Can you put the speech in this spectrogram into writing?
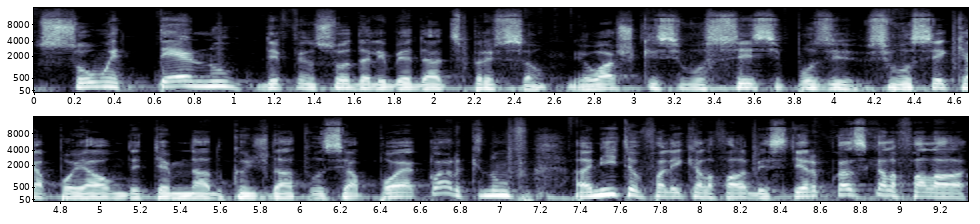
sou um eterno defensor da liberdade de expressão. Eu acho que se você se posi se você quer apoiar um determinado candidato, você apoia. Claro que não. A Anitta, eu falei que ela fala besteira por causa que ela fala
